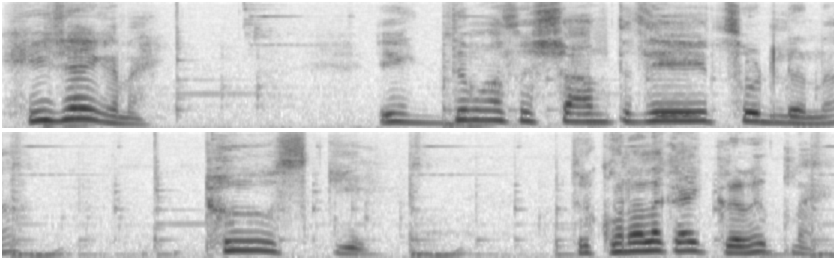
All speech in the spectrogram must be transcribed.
हे जे आहे का नाही एकदम असं शांततेत सोडलं ना ठोस की. तर कोणाला काही कळत नाही.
